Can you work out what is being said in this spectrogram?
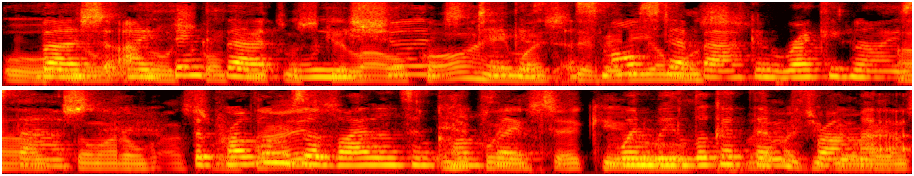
But I think that we should take a, a small step back and recognize that the problems of violence and conflict, when we look at them from a,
